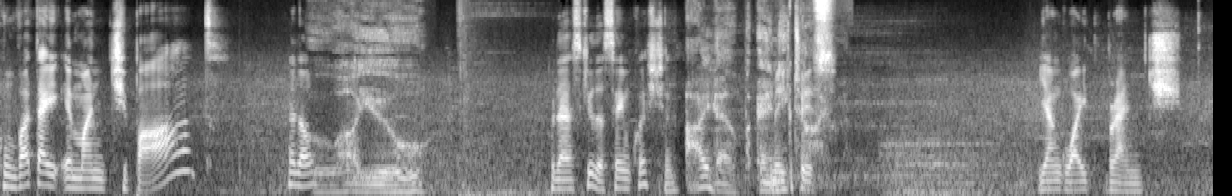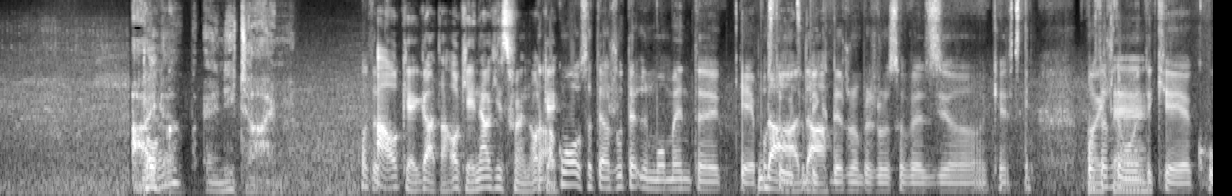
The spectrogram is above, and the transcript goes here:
cumva te-ai emancipat? Hello. who are you? Could I ask you the same question? I help Make anytime. peace. Young White Branch. I help anytime. Atât. Ah, ok, gata. Ok, now he's friend. Ok. Da, acum o să te ajute în momente cheie. Poți Da, să te uiți da. un pic de jur împrejur să vezi uh, chestii. Poți să te Uite. ajute în momente cheie cu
